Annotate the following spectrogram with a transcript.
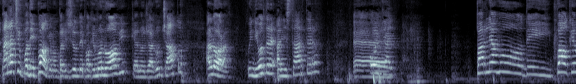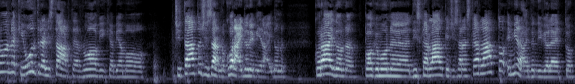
parlaci un po' dei Pokémon, perché ci sono dei Pokémon nuovi che hanno già annunciato. Allora, quindi oltre agli starter, eh, Oltre al- parliamo dei Pokémon che oltre agli starter nuovi che abbiamo citato ci saranno Coraidon e Miraidon. Coraidon, Pokémon eh, di Scarlatto che ci sarà Scarlatto e Miraidon di Violetto.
